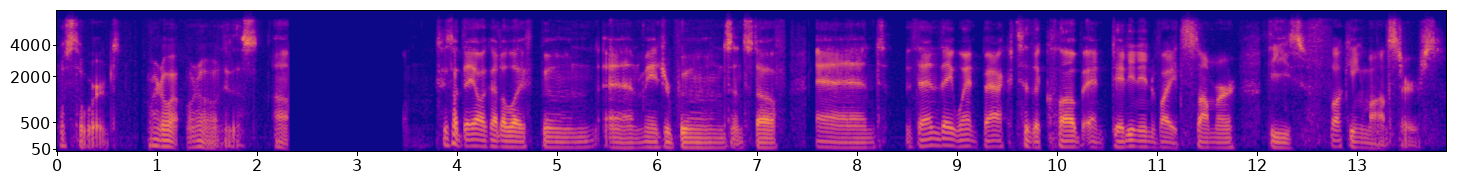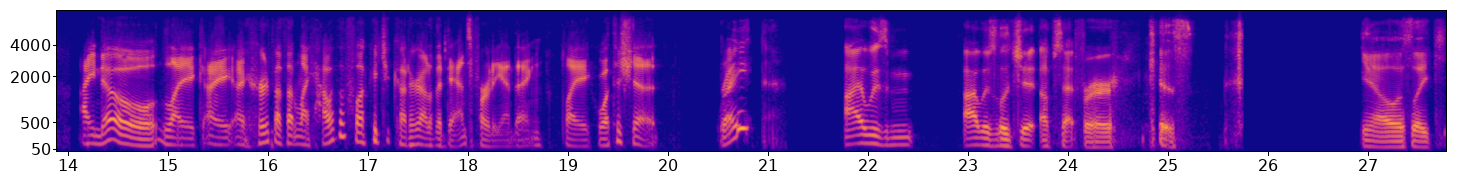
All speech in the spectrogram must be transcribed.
what's the word? Where do i where do i want to do this? Um because they all got a life boon and major boons and stuff and then they went back to the club and didn't invite summer these fucking monsters I know. Like I I heard about that. I'm like, how the fuck could you cut her out of the dance party ending? Like, what the shit? right i was I was legit upset for her because you know it's like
